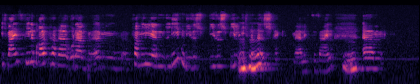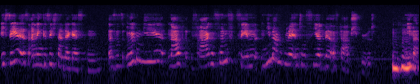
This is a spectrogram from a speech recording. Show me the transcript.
ich weiß, viele Brautpaare oder ähm, Familien lieben dieses, dieses Spiel. Ich mhm. finde es schrecklich, um ehrlich zu sein. Mhm. Ich sehe es an den Gesichtern der Gästen, dass es irgendwie nach Frage 15 niemanden mehr interessiert, wer öfter abspült. Mhm. Niemand.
